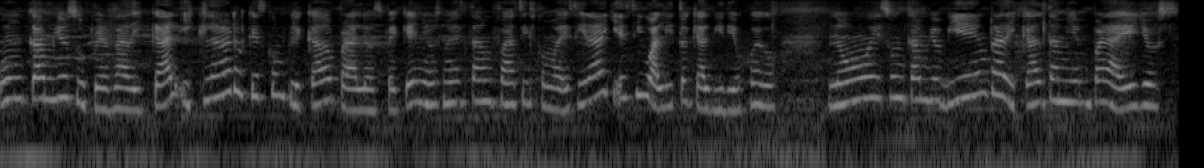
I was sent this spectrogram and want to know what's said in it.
un cambio súper radical. Y claro que es complicado para los pequeños, no es tan fácil como decir, ay, es igualito que al videojuego. No, es un cambio bien radical también para ellos.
